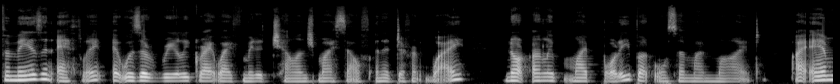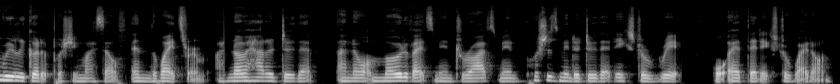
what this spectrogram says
For me as an athlete, it was a really great way for me to challenge myself in a different way, not only my body, but also my mind. I am really good at pushing myself in the weights room. I know how to do that. I know what motivates me and drives me and pushes me to do that extra rep or add that extra weight on.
